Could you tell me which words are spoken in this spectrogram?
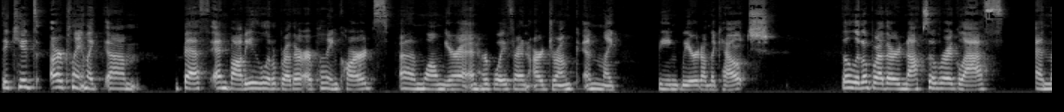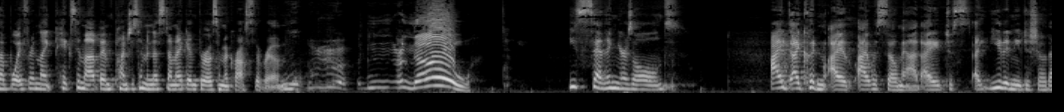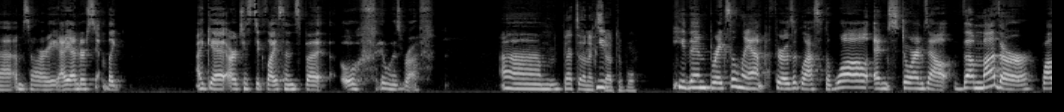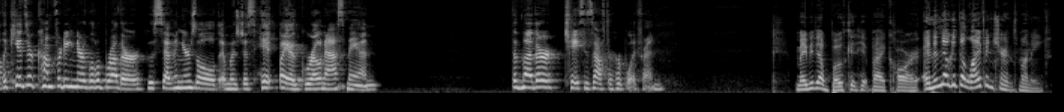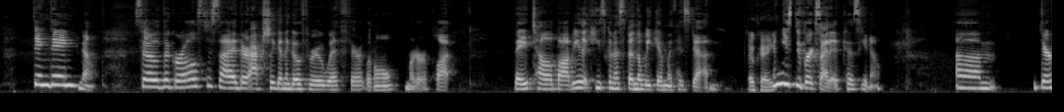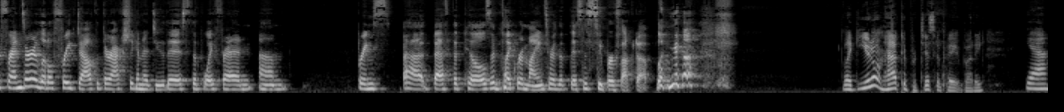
The kids are playing like um Beth and Bobby, the little brother, are playing cards um, while Mira and her boyfriend are drunk and like being weird on the couch. The little brother knocks over a glass and the boyfriend like picks him up and punches him in the stomach and throws him across the room. No! He's seven years old. I I couldn't. I I was so mad. I just I, you didn't need to show that. I'm sorry. I understand. Like I get artistic license, but oh, it was rough. Um, That's unacceptable. he then breaks a lamp, throws a glass at the wall, and storms out. The mother, while the kids are comforting their little brother, who's seven years old and was just hit by a grown ass man, the mother chases after her boyfriend. Maybe they'll both get hit by a car and then they'll get the life insurance money. Ding ding. No. So the girls decide they're actually going to go through with their little murder plot. They tell Bobby that he's going to spend the weekend with his dad. Okay. And he's super excited because, you know, um, their friends are a little freaked out that they're actually going to do this. The boyfriend um, brings uh, Beth the pills and like reminds her that this is super fucked up. like you don't have to participate, buddy. Yeah.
